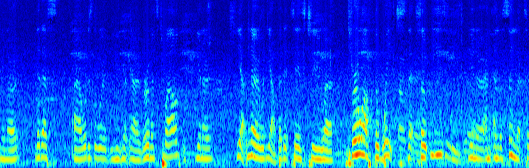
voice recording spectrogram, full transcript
You know, let us. Uh, what is the word? You, uh, Romans 12. You know, yeah, no, yeah, but it says to uh, throw off the weights that so easily, you know, and, and the sin that so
